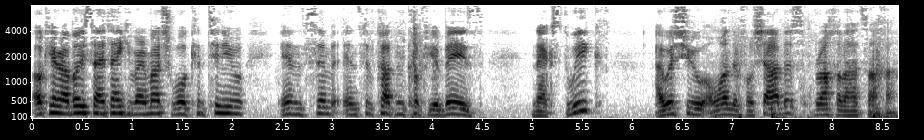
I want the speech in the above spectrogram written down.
Okay, Rabbi Isai, thank you very much. We'll continue in Sim, in Sivkat and Kufya Beis next week. I wish you a wonderful Shabbos. Bracha v'hatzlacha.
